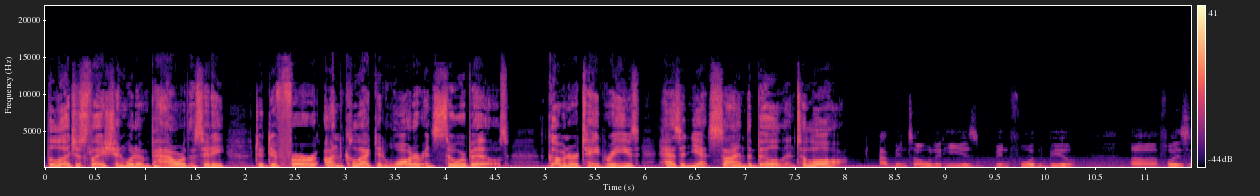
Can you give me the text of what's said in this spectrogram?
The legislation would empower the city to defer uncollected water and sewer bills. Governor Tate Reeves hasn't yet signed the bill into law. I've been told that he has been for the bill uh, for his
